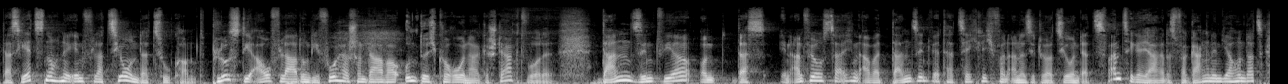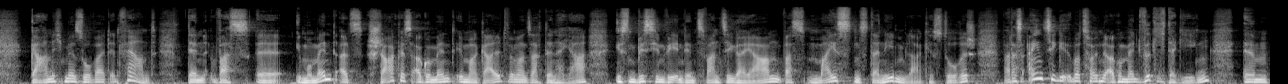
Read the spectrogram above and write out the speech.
dass jetzt noch eine Inflation dazukommt, plus die Aufladung, die vorher schon da war und durch Corona gestärkt wurde, dann sind wir, und das in Anführungszeichen, aber dann sind wir tatsächlich von einer Situation der 20er Jahre des vergangenen Jahrhunderts gar nicht mehr so weit entfernt. Denn was äh, im Moment als starkes Argument immer galt, wenn man sagte, na ja, ist ein bisschen wie in den 20er Jahren, was meistens daneben lag historisch, war das einzige überzeugende Argument wirklich dagegen, ähm,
